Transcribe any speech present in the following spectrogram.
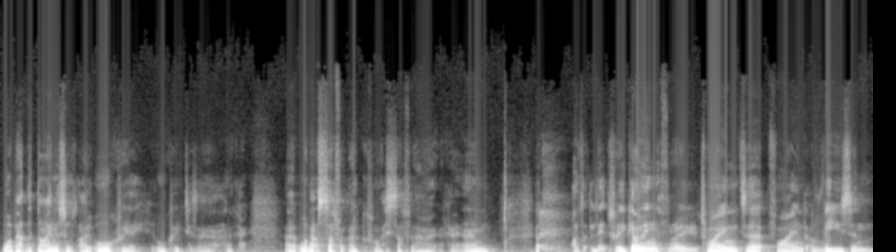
what about the dinosaurs? Oh, all create, all creatures. Ah, okay. Uh, what about suffering? Oh, Christ, suffering. All right, okay. Um, I was literally going through trying to find a reason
